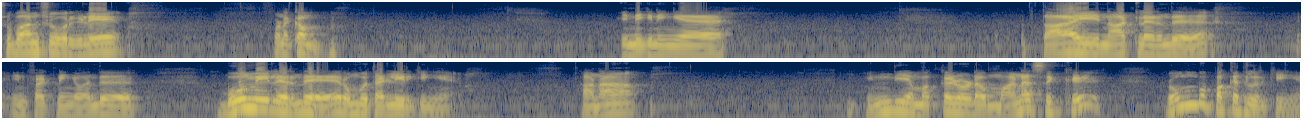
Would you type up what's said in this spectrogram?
சுபான்ஷு அவர்களே வணக்கம். இன்றைக்கி நீங்கள் தாய் நாட்டில் இருந்து இன்ஃபேக்ட் நீங்கள் வந்து பூமியிலேருந்தே ரொம்ப தள்ளி இருக்கீங்க ஆனால் இந்திய மக்களோட மனசுக்கு ரொம்ப பக்கத்தில் இருக்கீங்க.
